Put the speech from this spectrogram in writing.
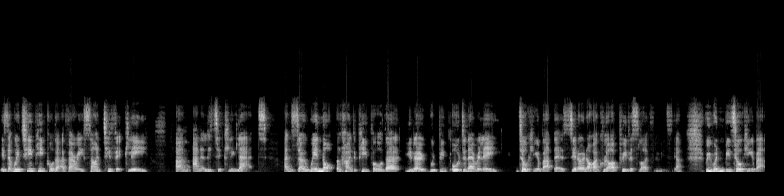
is that we're two people that are very scientifically, um, analytically led. And so we're not the kind of people that, you know, would be ordinarily talking about this, you know, in our, I call it our previous life, Louise. Yeah. We wouldn't be talking about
